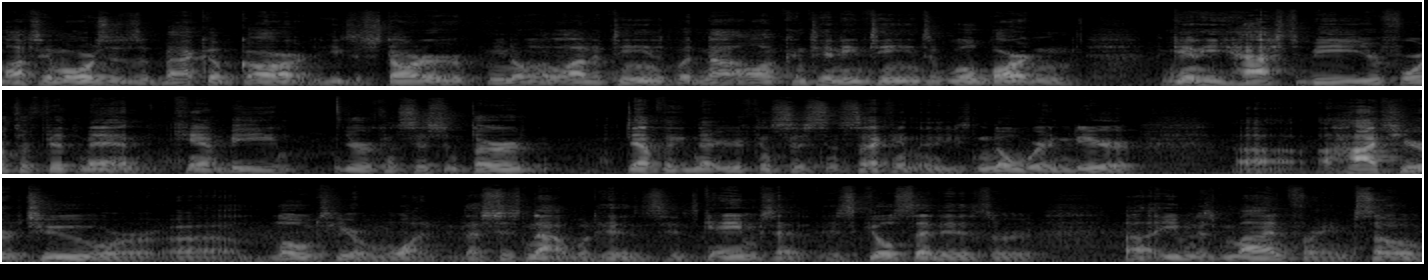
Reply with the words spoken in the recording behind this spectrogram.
Monte Morris is a backup guard. He's a starter, you know, on a lot of teams, but not on contending teams. And Will Barton, again, he has to be your fourth or fifth man. Can't be your consistent third. Definitely not your consistent second, and he's nowhere near uh, a high tier two or uh, low tier one. That's just not what his his game set, his skill set is, or uh, even his mind frame. So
